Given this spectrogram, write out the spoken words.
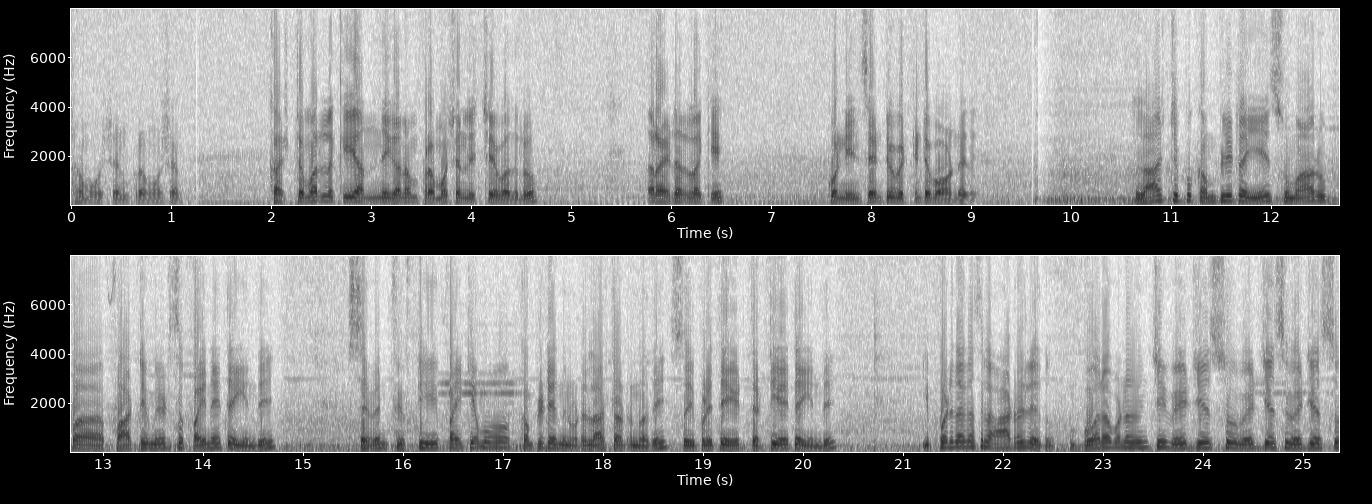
ప్రమోషన్ ప్రమోషన్ కస్టమర్లకి అన్ని గణం ప్రమోషన్లు ఇచ్చే బదులు రైడర్లకి కొన్ని ఇన్సెంటివ్ పెట్టింటే బాగుండేది. లాస్ట్ ట్రిప్ కంప్లీట్ అయ్యి సుమారు ఫార్టీ మినిట్స్ పైన అయితే అయ్యింది. సెవెన్ ఫిఫ్టీ ఫైవ్కేమో కంప్లీట్ అయింది అనమాట లాస్ట్ ఆర్డర్ ఉన్నది సో ఇప్పుడైతే ఎయిట్ థర్టీ అయితే అయ్యింది. ఇప్పటిదాకా అసలు ఆర్డర్ లేదు. బోరాబండ నుంచి వెయిట్ చేస్తూ వెయిట్ చేస్తూ వెయిట్ చేస్తూ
